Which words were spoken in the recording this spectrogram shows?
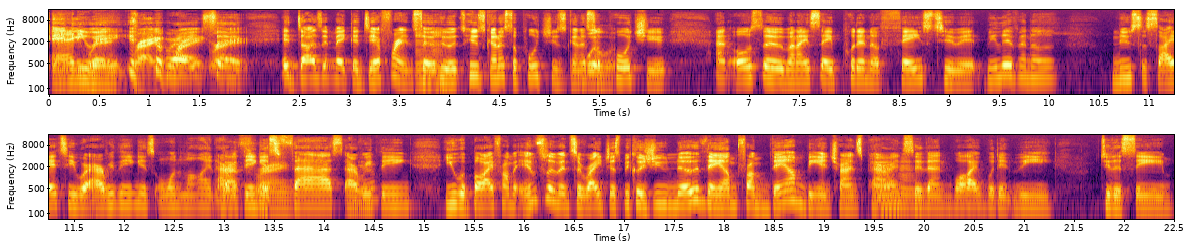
anyway. Anyway. Right, right, So right. Mm-hmm. it doesn't make a difference. So who, who's going to support you is going to support you. And also, when I say putting a face to it, we live in a new society where everything is online, That's everything right. is fast, everything you would buy from an influencer, right? Just because you know them from them being transparent. Mm-hmm. So then why wouldn't we do the same?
